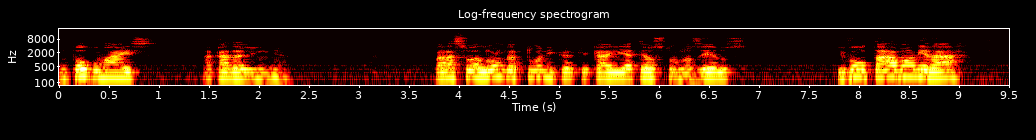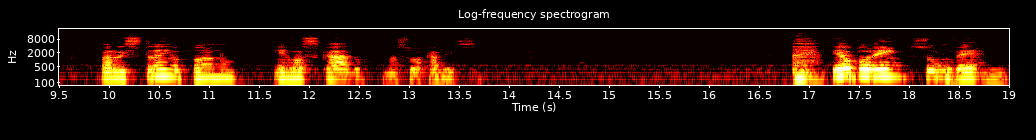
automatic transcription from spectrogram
um pouco mais a cada linha. para sua longa túnica que caía até os tornozelos e voltavam a mirar para o estranho pano enroscado na sua cabeça. Eu, porém, sou um verme,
